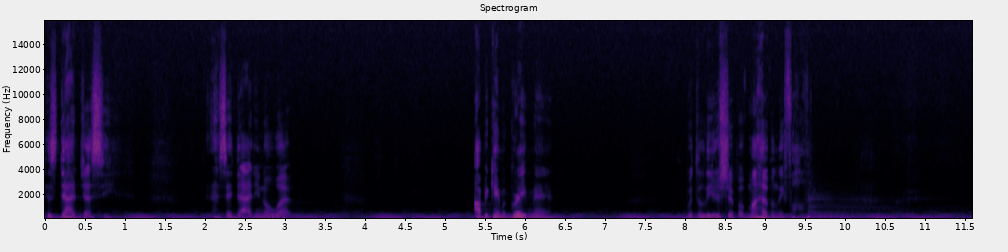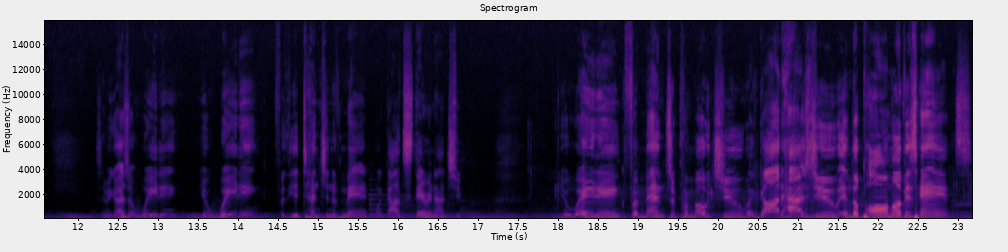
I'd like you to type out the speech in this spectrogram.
his dad, Jesse, and say, Dad, you know what? I became a great man with the leadership of my Heavenly Father. Some of you guys are waiting, you're waiting for the attention of man when God's staring at you. You're waiting for men to promote you when God has you in the palm of his hands.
